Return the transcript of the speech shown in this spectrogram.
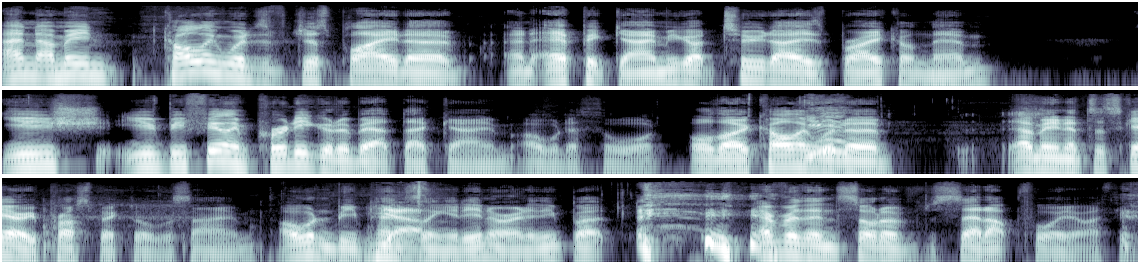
and I mean Collingwood have just played a an epic game. You got two days break on them. You sh- you'd be feeling pretty good about that game, I would have thought. Although Collingwood are, I mean, it's a scary prospect all the same. I wouldn't be penciling it in or anything, but everything's sort of set up for you. I think.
